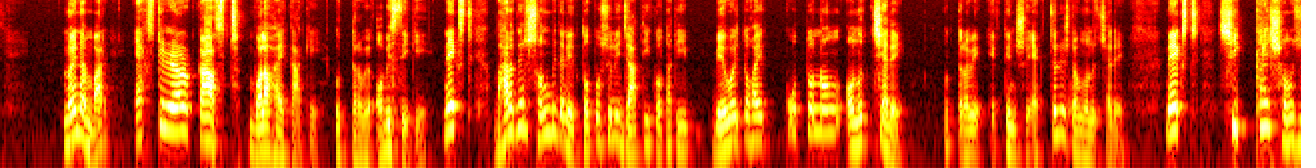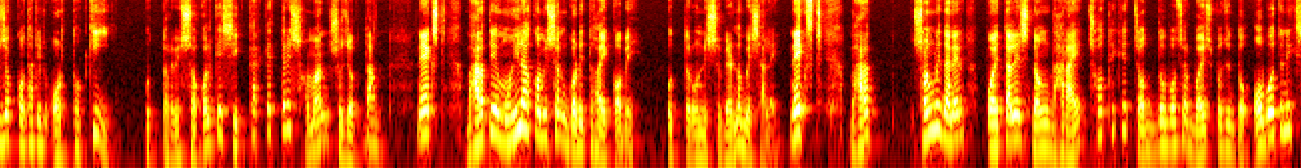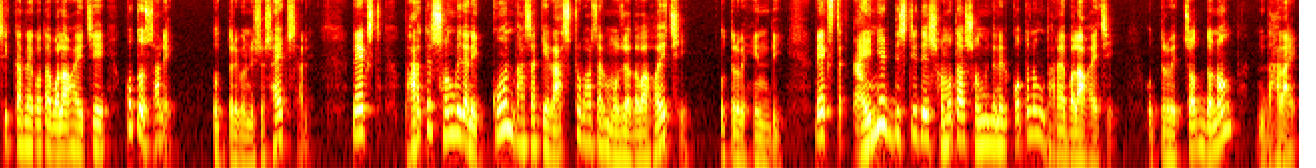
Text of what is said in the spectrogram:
নয় নাম্বার এক্সটেরিয়র কাস্ট বলা হয় কাকে? উত্তর হবে ওবিসিকে নেক্সট ভারতের সংবিধানে তপশিলি জাতি কথাটি ব্যবহৃত হয় কত নং অনুচ্ছেদে? উত্তর হবে তিনশো একচল্লিশ নং অনুচ্ছেদে। নেক্সট শিক্ষায় সমসুযোগ কথাটির অর্থ কি? উত্তর হবে সকলকে শিক্ষার ক্ষেত্রে সমান সুযোগ দান। নেক্সট ভারতীয় মহিলা কমিশন গঠিত হয় কবে? উত্তর উনিশশো বিরানব্বই সালে। নেক্সট ভারত সংবিধানের পঁয়তাল্লিশ নং ধারায় ছ থেকে চোদ্দ বছর বয়স পর্যন্ত অবৈতনিক শিক্ষাদানের কথা বলা হয়েছে কত সালে? উত্তর উনিশশো সালে। নেক্সট ভারতের সংবিধানে কোন ভাষাকে রাষ্ট্রভাষার মর্যাদা দেওয়া হয়েছে? উত্তর হবে হিন্দি। নেক্সট আইনের দৃষ্টিতে সমতা সংবিধানের কত নং ধারায় বলা হয়েছে? উত্তর হবে চোদ্দ নং ধারায়।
